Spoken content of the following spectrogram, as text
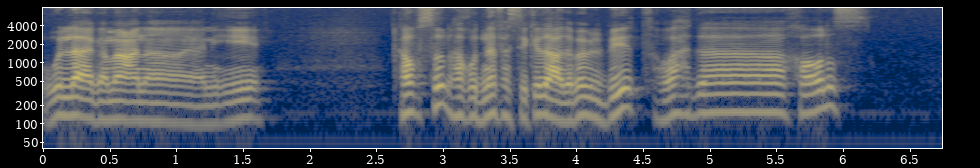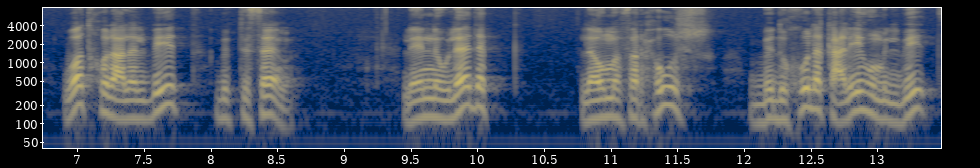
وقول لا يا جماعة أنا يعني إيه هفصل هاخد نفسي كده على باب البيت واحدة خالص وادخل على البيت بابتسامة. لأن ولادك لو ما فرحوش بدخولك عليهم البيت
